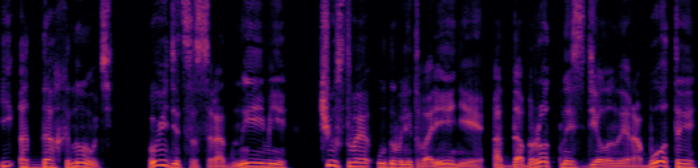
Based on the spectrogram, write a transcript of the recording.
и отдохнуть, увидеться с родными, чувствуя удовлетворение от добротно сделанной работы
